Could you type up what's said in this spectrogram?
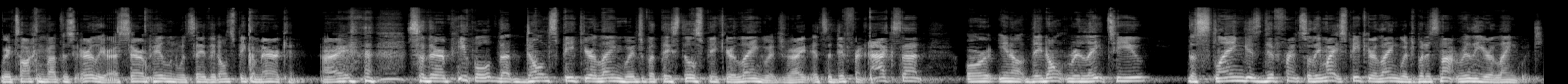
We were talking about this earlier. As Sarah Palin would say, they don't speak American. All right. so there are people that don't speak your language, but they still speak your language, right? It's a different accent or, you know, they don't relate to you. The slang is different. So they might speak your language, but it's not really your language.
